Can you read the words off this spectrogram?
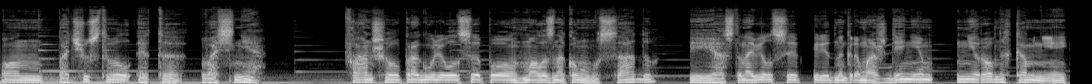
Он почувствовал это во сне — Фаншоу прогуливался по малознакомому саду и остановился перед нагромождением неровных камней,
